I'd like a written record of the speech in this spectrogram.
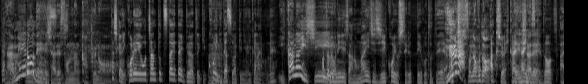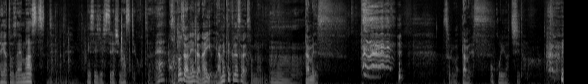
だからやめろ電車でそんなん書くの。確かにこれをちゃんと伝えたいってなった時声に出すわけにはいかないもんね、行かないし。渡部おにぎりさんあの毎日 G 行為をしてるっていうことで言うなそんなこと。握手は控えたいんですけどありがとうございます。つってメッセージ失礼しますっていうことだね。ことじゃねえじゃないよ。やめてくださいそんなの。うん。ダメですそれはダメです。怒りがちだな。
